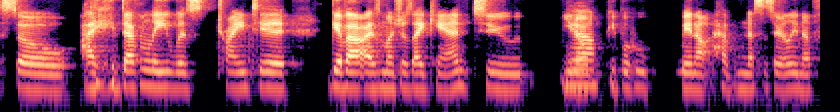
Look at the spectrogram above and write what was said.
so I definitely was trying to give out as much as I can to you Yeah. know people who may not have necessarily enough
